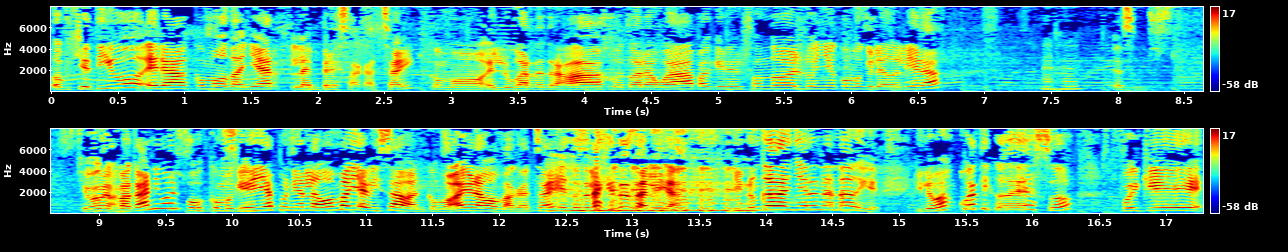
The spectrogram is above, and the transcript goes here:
objetivo era como dañar la empresa, ¿cachai? Como el lugar de trabajo, toda la weá, para que en el fondo el dueño como que le doliera. Eso bacán. igual, pues como que ellas ponían la bomba y avisaban, como hay una bomba, ¿cachai? Entonces la gente salía y nunca dañaron a nadie. Y lo más cuático de eso fue que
